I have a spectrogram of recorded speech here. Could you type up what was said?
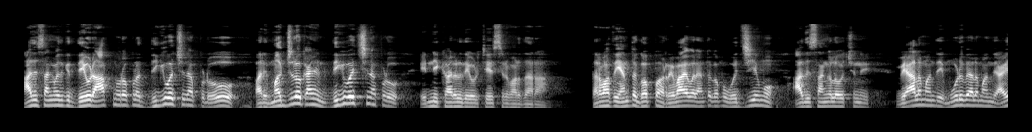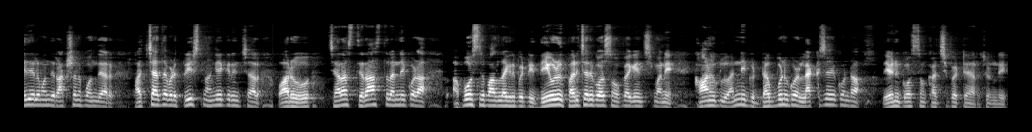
ఆది సంగతికి దేవుడు ఆత్మరూపంలో దిగి వచ్చినప్పుడు వారి మధ్యలోకి ఆయన దిగి వచ్చినప్పుడు ఎన్ని కార్యాలు దేవుడు చేసిన వారి ద్వారా తర్వాత ఎంత గొప్ప రివైవల్ ఎంత గొప్ప ఉద్యమం ఆది సంఘంలో వచ్చింది. వేల మంది మూడు వేల మంది ఐదు వేల మంది రక్షణ పొందారు. పశ్చాత్తపడి క్రీస్తును అంగీకరించారు. వారు చర స్థిరాస్తులన్నీ కూడా అపోసిన పాదాల దగ్గర పెట్టి దేవుడి పరిచయ కోసం ఉపయోగించమని కానుకలు అన్ని డబ్బును కూడా లెక్క చేయకుండా దేవుని కోసం ఖర్చు పెట్టారు చూడండి.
